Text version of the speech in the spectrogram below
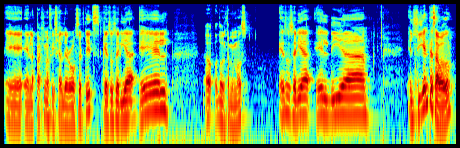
eh, en la página oficial de Roaster Tits. Que eso sería el... Oh, ¿Dónde está mi mouse? Eso sería el día... El siguiente sábado.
